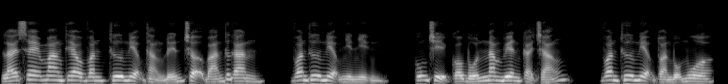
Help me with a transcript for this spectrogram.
lái xe mang theo văn thư niệm thẳng đến chợ bán thức ăn, văn thư niệm nhìn nhìn, cũng chỉ có 4 năm viên cải trắng, văn thư niệm toàn bộ mua,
